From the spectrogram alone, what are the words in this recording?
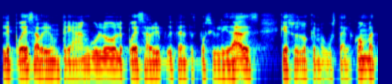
le puedes abrir un triángulo, le puedes abrir diferentes posibilidades, que eso es lo que me gusta del combat.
